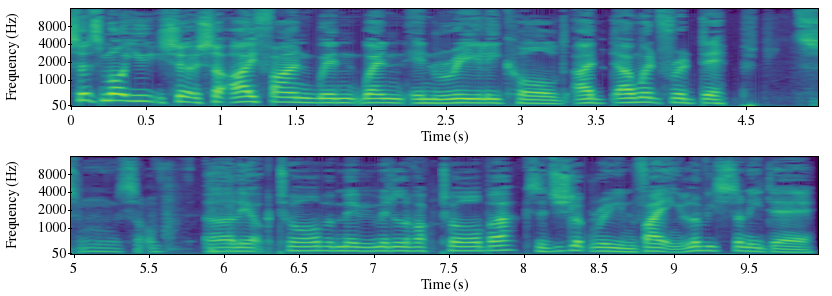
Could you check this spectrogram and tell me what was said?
So it's more you. So so I find when when in really cold, I I went for a dip, mm, sort of early October, maybe middle of October, because it just looked really inviting. A lovely sunny day,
